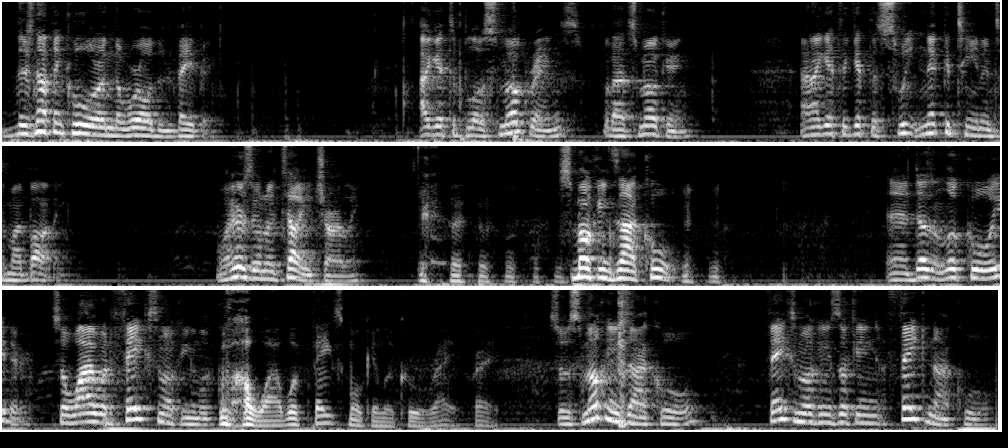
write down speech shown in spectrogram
there's nothing cooler in the world than vaping. I get to blow smoke rings without smoking, and I get to get the sweet nicotine into my body. Well, here's what I'm going to tell you, Charlie. Smoking's not cool and it doesn't look cool either. So why would fake smoking look cool? Wow, why would fake smoking look cool? Right, right. So smoking's not cool. Fake smoking's looking fake, not cool.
